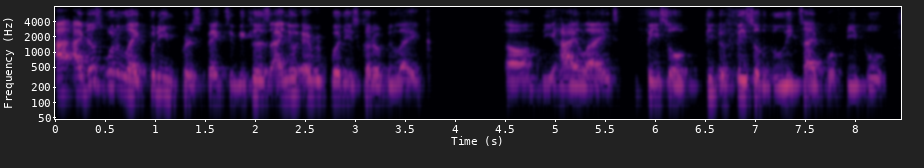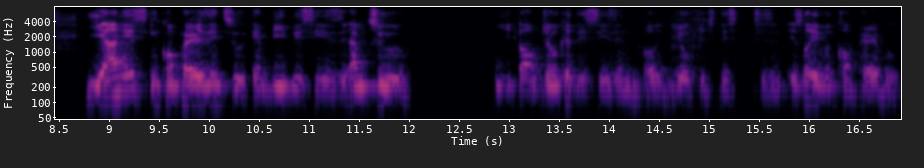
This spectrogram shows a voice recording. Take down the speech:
I, I just want to like put it in perspective because I know everybody's caught up in like um the highlights, face of face of the league type of people. Giannis in comparison to Embiid this season, I'm to um Joker this season or Jokic this season, it's not even comparable.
